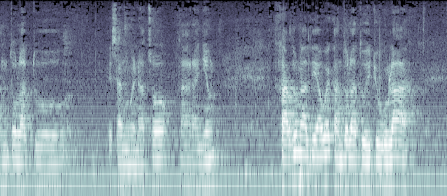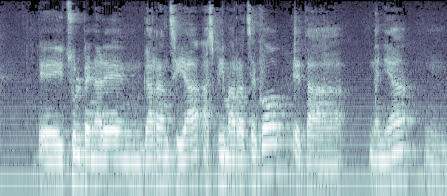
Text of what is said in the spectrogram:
antolatu esan nuen atzo eta arañon jardunaldi hauek antolatu ditugula e, itzulpenaren garrantzia azpimarratzeko eta gainea mm,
